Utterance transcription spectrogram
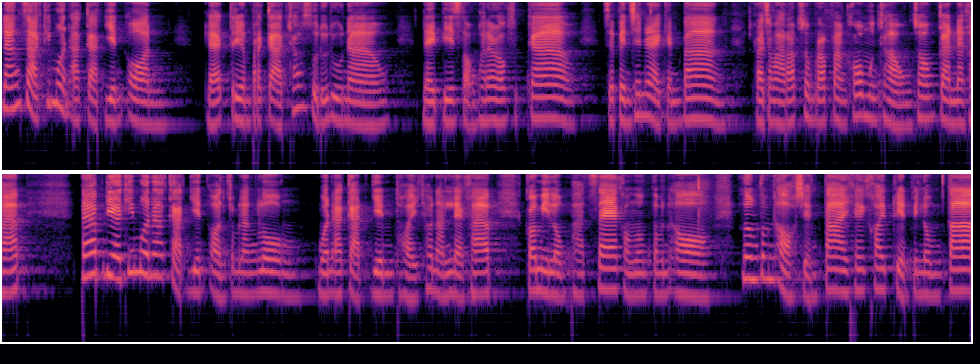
หลังจากที่มวลอากาศเย็นอ่อน และเตรียมประกาศเข้าสู่ฤดูหนาว ในปี 2569 จะเป็นเช่นไรกันบ้าง เราจะมารับชมรับฟังข้อมูลข่าวของช่องกันนะครับ แป๊บเดียวที่มวลอากาศเย็นอ่อนกำลังลง มวลอากาศเย็นถอยเท่านั้นแหละครับ ก็มีลมพัดแทรกของลมตะวันออก ลมตะวันออกเฉียงใต้ค่อย ๆ เปลี่ยนเป็นลมใต้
